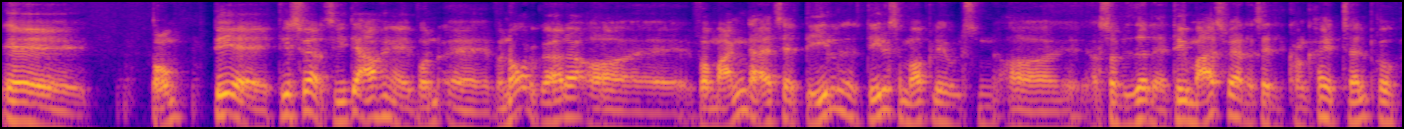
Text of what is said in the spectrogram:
Øh, bum. Det er, det er svært at sige. Det afhænger af, øh, hvornår du gør det, og øh, hvor mange der er til at dele, dele som oplevelsen, og, øh, og så videre. Det er jo meget svært at sætte et konkret tal på.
